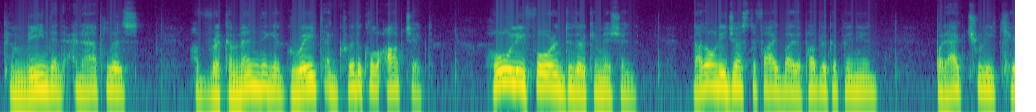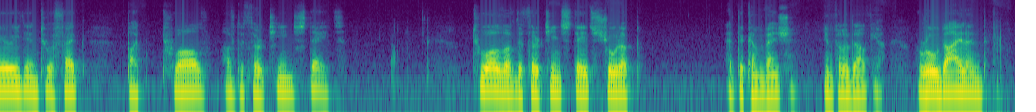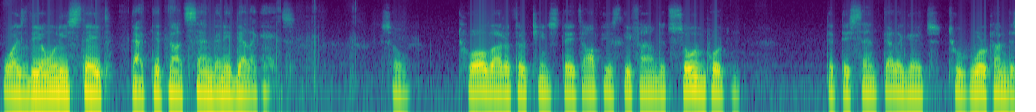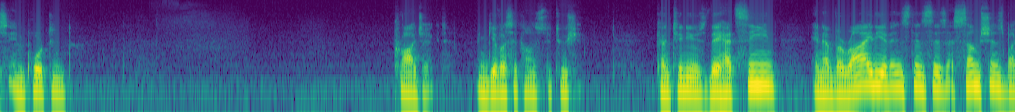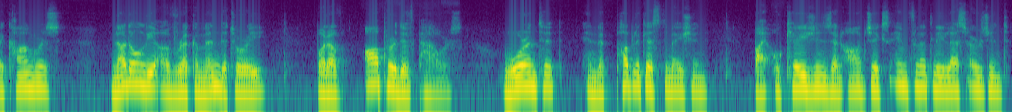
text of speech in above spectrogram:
convened at Annapolis of recommending a great and critical object, wholly foreign to their commission, not only justified by the public opinion, but actually carried into effect by 12 of the 13 states. 12 of the 13 states showed up at the convention in Philadelphia. Rhode Island was the only state that did not send any delegates. So 12 out of 13 states obviously found it so important that they sent delegates to work on this important project and give us a constitution. Continues, they had seen in a variety of instances assumptions by Congress not only of recommendatory but of operative powers warranted in the public estimation by occasions and objects infinitely less urgent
